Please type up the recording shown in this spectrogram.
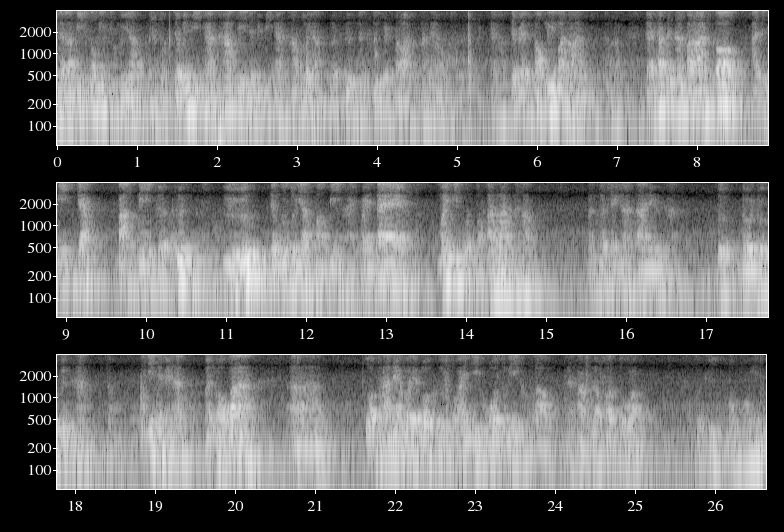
แต่ละปีต้องมี10ตัวอย่างทั้งหมดจะไม่มีการข้ามปีจะไม่มีการข้ามตัวอย่างเกิดขึ้นนั่นคือเป็นบาลานซ์ panel นะครับจะเป็น songly balance นะครับแต่ถ้าเป็น unbalance ก็อาจจะมีแกลบางปีเกิดขึ้น หรือจำนวนตัวอย่างบางปีหายไปแต่ไม่มีผลต่อการรันนะครับ มันก็ใช้งานได้อยู่นะโดยโดยโดยพื้นฐานนี่เห็นไหมฮะมันบอกว่า ตัว panel variable คือตัว id code ตัวนี้ของเรานะครับ แล้วก็ตัวตัวทีมองมองเห็นไหม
